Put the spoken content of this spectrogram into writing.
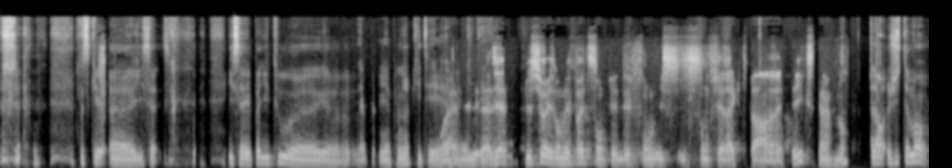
Parce qu'il euh, ne savait pas du tout. il y a plein de gens qui étaient. Ouais, les Asiates, je suis sûr, ils ont des potes, ils sont fait, des fonds, ils, sont fait rect par FTX quand même, non? Alors, justement,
